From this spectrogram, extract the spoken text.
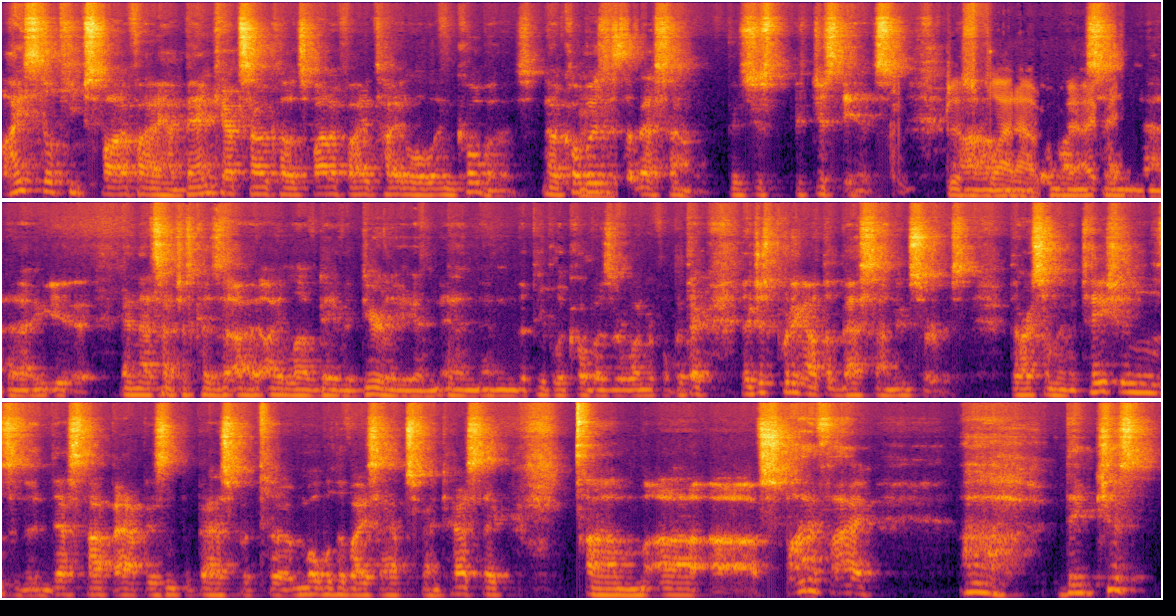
I still keep Spotify. I have Bandcamp, SoundCloud, Spotify, Tidal, and Qobuz. Now Qobuz mm-hmm. is the best sound. It's just it just is. Just um, flat out. I'm saying that, uh, yeah, and that's not just because I, I, love David dearly, and, and and the people at Qobuz are wonderful, but they're they're just putting out the best sounding service. There are some limitations. The desktop app isn't the best, but the mobile device app's fantastic. Um, uh, uh, Spotify, uh, they just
